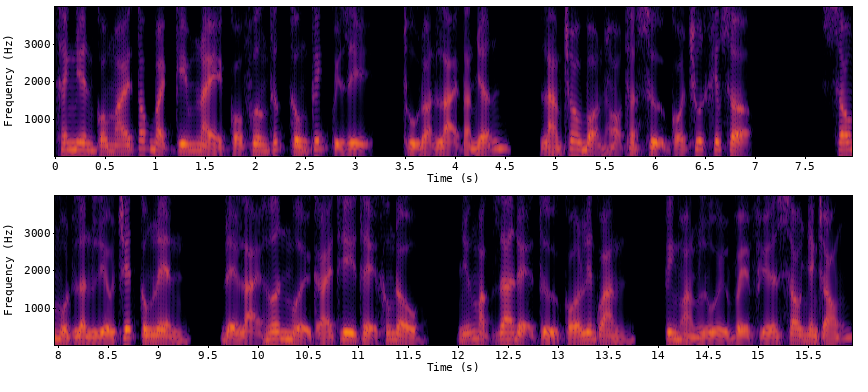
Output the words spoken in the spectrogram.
Thanh niên có mái tóc bạch kim này có phương thức công kích quỷ dị, thủ đoạn lại tàn nhẫn, làm cho bọn họ thật sự có chút khiếp sợ. Sau một lần liều chết công lên, để lại hơn mười cái thi thể không đầu, những mặc gia đệ tử có liên quan, kinh hoàng lùi về phía sau nhanh chóng.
